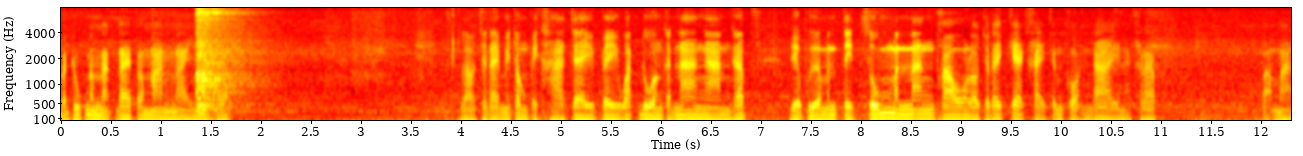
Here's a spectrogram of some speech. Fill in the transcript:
บรรทุกน้ำหนักได้ประมาณไหนนะครับ เราจะได้ไม่ต้องไปคาใจไปวัดดวงกันหน้างานครับ เดี๋ยวเผื่อมันติดซุ้มมันนั่งเพาเราจะได้แก้ไขกันก่อนได้นะครับ ประมาณ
